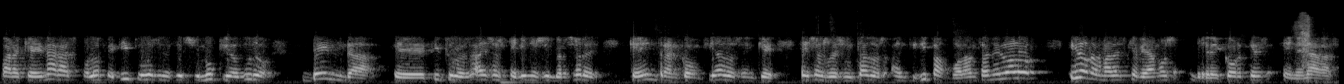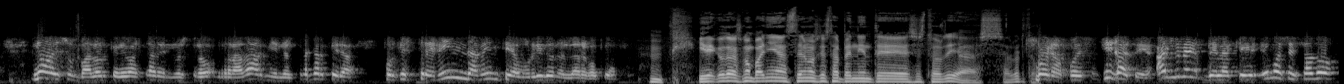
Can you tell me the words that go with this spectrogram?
para que Enagas coloque títulos, es decir, su núcleo duro venda eh, títulos a esos pequeños inversores que entran confiados en que esos resultados anticipan bonanza en el valor y lo normal es que veamos recortes en Enagas. No es un valor que deba estar en nuestro radar ni en nuestra cartera porque es tremendamente aburrido en el largo plazo. Hmm. ¿Y de qué otras compañías tenemos que estar pendientes estos días, Alberto? Bueno, pues fíjate, hay una de la que hemos estado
